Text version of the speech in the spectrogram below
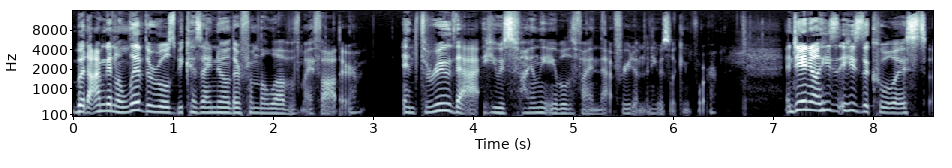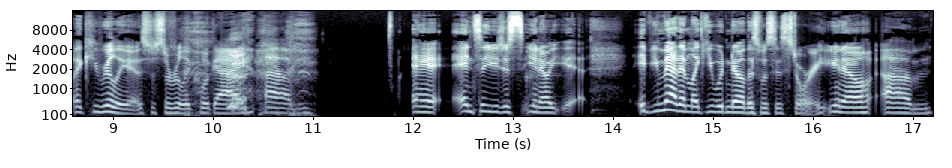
but I'm going to live the rules because I know they're from the love of my father. And through that, he was finally able to find that freedom that he was looking for. And Daniel, he's he's the coolest. Like he really is, just a really cool guy. Um, and, and so you just, you know, if you met him, like you would know this was his story, you know. Um,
